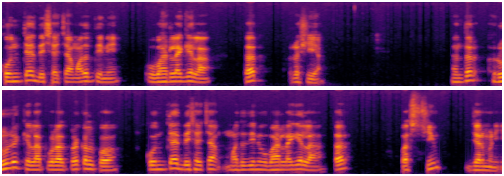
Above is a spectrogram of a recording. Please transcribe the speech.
कोणत्या देशाच्या मदतीने उभारला गेला? तर रशिया. नंतर रूरकेला पोलाद प्रकल्प कोणत्या देशाच्या मदतीने उभारला गेला? तर पश्चिम जर्मनी.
